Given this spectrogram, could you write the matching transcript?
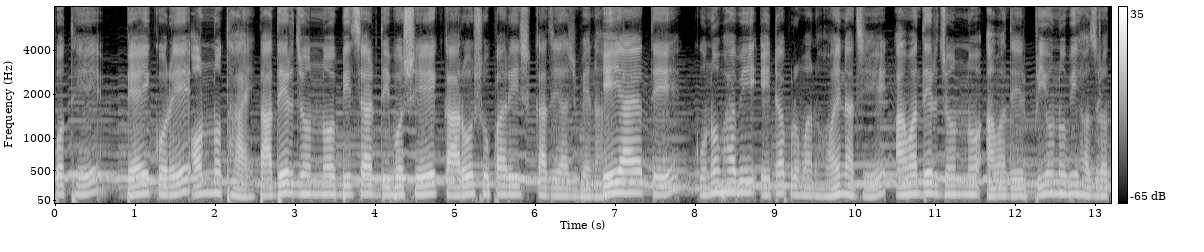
পথে ব্যয় করে অন্যথায়। তাদের জন্য বিচার দিবসে কারও সুপারিশ কাজে আসবে না। এই আয়াতে কোনোভাবেই এটা প্রমাণ হয় না যে আমাদের জন্য আমাদের প্রিয় নবী হজরত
